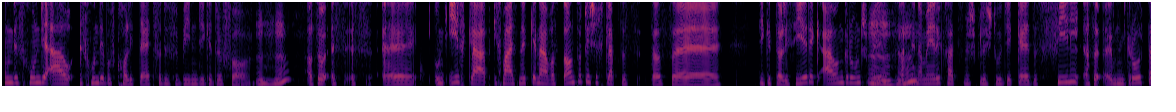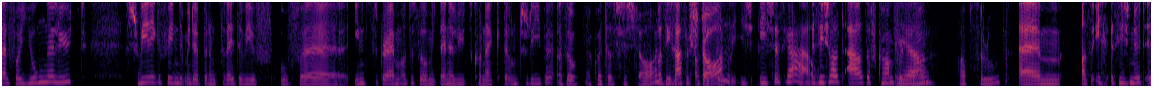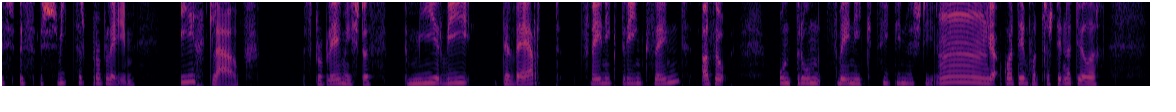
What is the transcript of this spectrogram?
und es kommt ja auch, es kommt eben auf die Qualität der Verbindungen drauf an. Mhm. Also es, es äh, und ich glaube, ich weiß nicht genau, was die Antwort ist. Ich glaube, dass, dass äh, Digitalisierung auch einen Grund spielt. Mhm. Also in Amerika hat es zum Beispiel eine Studie gegeben, dass viel, also ein Großteil von jungen Leuten es schwieriger findet, mit jemandem zu reden, wie auf, auf äh, Instagram oder so, mit diesen Leuten zu connecten und zu schreiben. Also, Ja gut, das verstehe Was ich auch verstehe. Also, ist, ist es ja auch. es ist halt out of comfort ja, zone. absolut. Ähm, also ich, es ist nicht ein, ein Schweizer Problem. Ich glaube, das Problem ist, dass wir wie den Wert zu wenig drin sind. Also, und darum zu wenig Zeit investieren. Mm, ja, guter Input, das stimmt natürlich.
